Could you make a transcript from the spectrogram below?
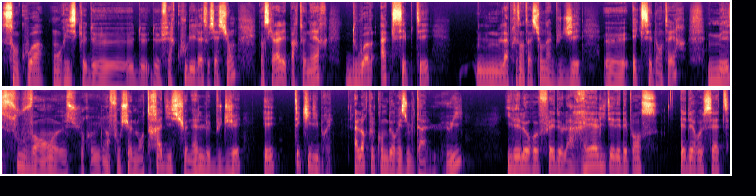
sans quoi on risque de, de faire couler l'association. Dans ce cas-là, les partenaires doivent accepter la présentation d'un budget euh, excédentaire, mais souvent, euh, sur un fonctionnement traditionnel, le budget est équilibré. Alors que le compte de résultat, lui, il est le reflet de la réalité des dépenses et des recettes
